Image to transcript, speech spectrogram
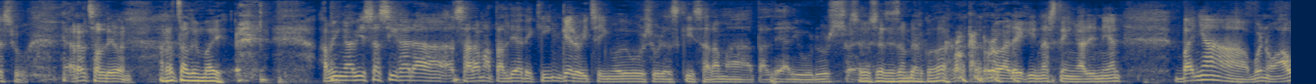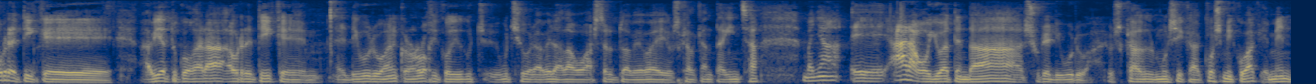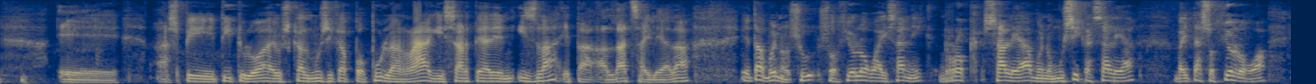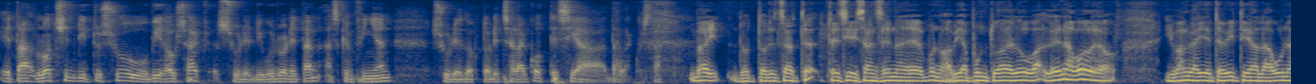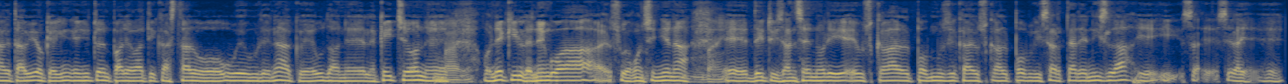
Josu, arratsaldeon. Arratsaldeon bai. Hemen gabiz gara Sarama taldearekin, gero hitze ingo dugu zurezki Sarama taldeari buruz. Zer zer esan beharko da. Rock and rollarekin hasten garenean. Baina, bueno, aurretik e, abiatuko gara, aurretik e, liburuan, kronologiko gutxi, gora bera dago aztertua bai Euskal Kantagintza. Baina, e, arago joaten da zure liburua. Euskal musika kosmikoak, hemen e, azpi tituloa Euskal Musika Popularra gizartearen isla eta aldatzailea da. Eta, bueno, zu soziologoa izanik, rock salea, bueno, musika salea, baita soziologoa, eta lotzen dituzu bi gauzak zure liburu honetan, azken finean, zure doktoretzarako tesia dalako, ez da? Bai, doktoretza tesia izan zen, e, bueno, abia puntua edo, ba, lehenago, e, Iban gaiete bitea lagunak eta biok egin genituen pare bat ikastaro ue urenak, eudan e, lekeitxon, e, bai. honekin, lehenengoa, zu egon zinena, bai. deitu izan zen hori Euskal Pop Musika, Euskal Pop Gizartearen isla, e, zera, e,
